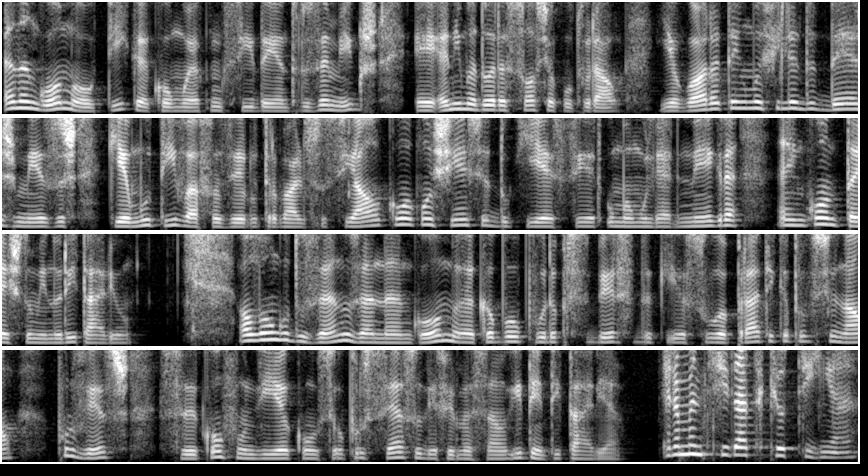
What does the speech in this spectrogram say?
Anangoma, ou Tica, como é conhecida entre os amigos, é animadora sociocultural e agora tem uma filha de 10 meses que a motiva a fazer o trabalho social com a consciência do que é ser uma mulher negra em contexto minoritário. Ao longo dos anos, Ana Angome acabou por aperceber-se de que a sua prática profissional, por vezes, se confundia com o seu processo de afirmação identitária. Era uma necessidade que eu tinha.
